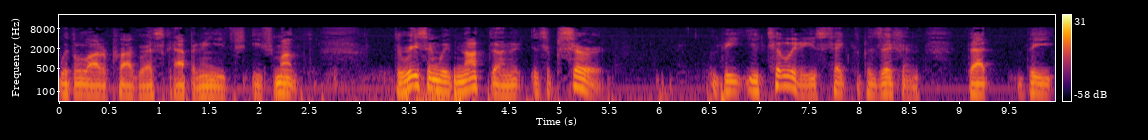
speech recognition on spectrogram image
with a lot of progress happening each each month. The reason we've not done it is absurd. The utilities take the position that the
